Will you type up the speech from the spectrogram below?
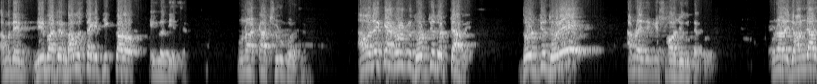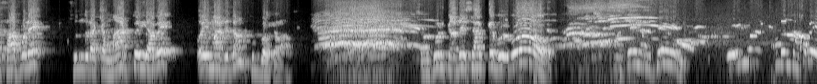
আমাদের নির্বাচন ব্যবস্থাকে ঠিক করো, এগুলো দিয়েছেন। ওনার কাজ শুরু করেছেন। আমাদেরকে এখন একটু ধৈর্য ধরতে হবে। ধৈর্য ধরে আমরা এদেরকে সহযোগিতা করব। ওনার জঞ্জাল সাফ হলে সুন্দর একটা মাঠ তৈরি হবে, ওই মাঠে তখন ফুটবল খেলা হবে। তখন কাদের সাহেবকে বলব? আসেন আসেন। হবে।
